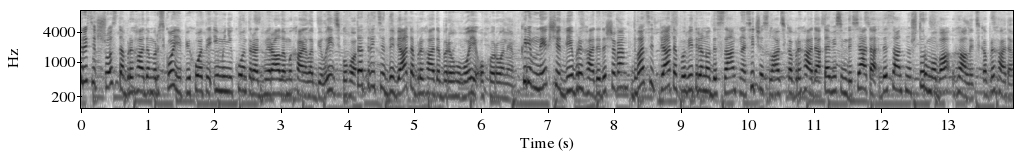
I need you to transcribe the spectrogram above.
36-та бригада морської піхоти імені контрадмірала Михайла Білицького та 39-та бригада берегової охорони. Крім них ще дві бригади ДШВ, 25-та повітряно-десантна Січеславська бригада та 80-та десантно-штурмова Галицька бригада.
